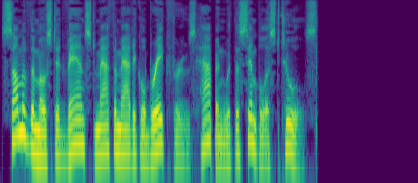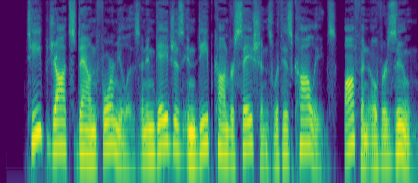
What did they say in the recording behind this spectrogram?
some of the most advanced mathematical breakthroughs happen with the simplest tools. Tiep jots down formulas and engages in deep conversations with his colleagues, often over Zoom.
